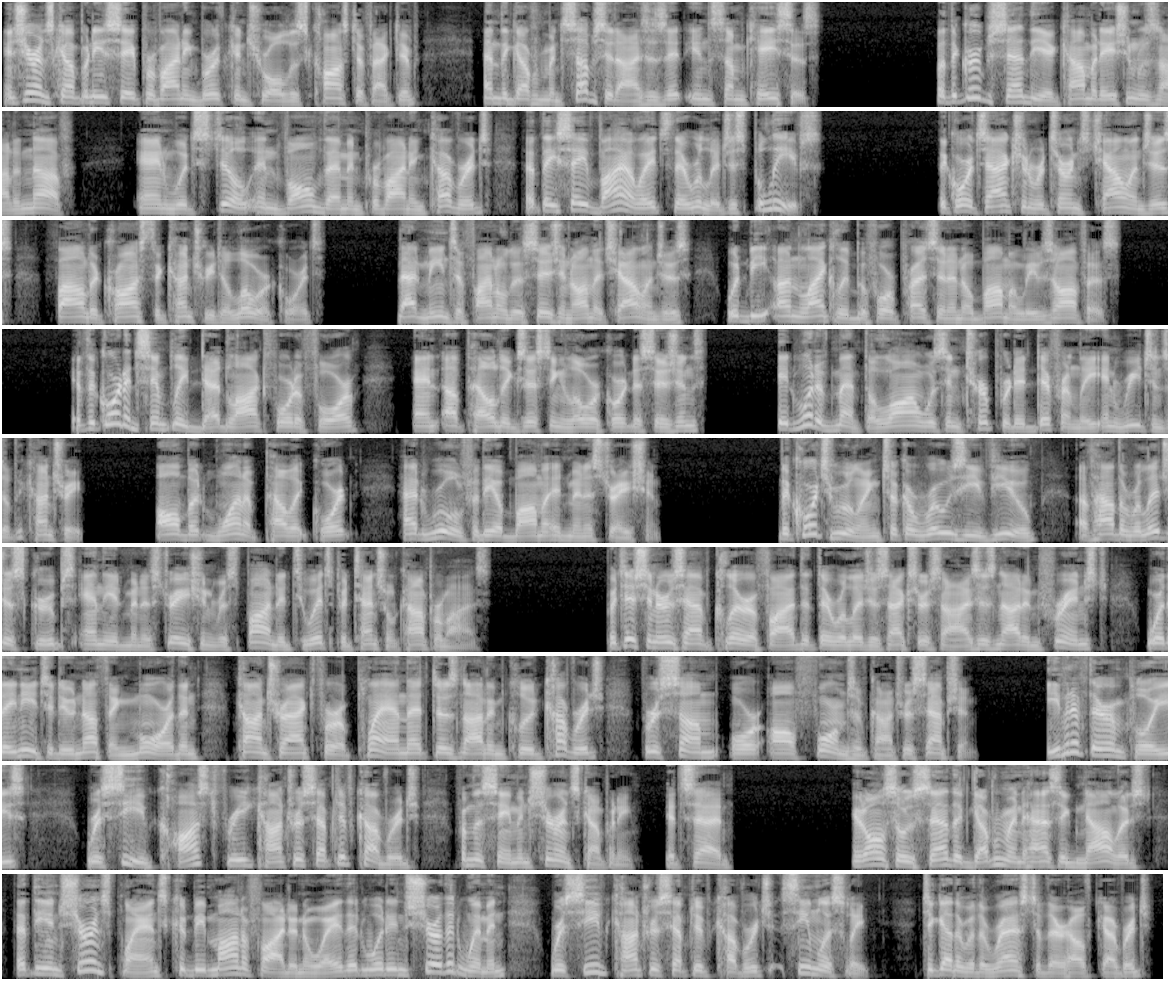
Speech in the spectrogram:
Insurance companies say providing birth control is cost effective, and the government subsidizes it in some cases. But the group said the accommodation was not enough and would still involve them in providing coverage that they say violates their religious beliefs. The court's action returns challenges filed across the country to lower courts. That means a final decision on the challenges would be unlikely before President Obama leaves office. If the court had simply deadlocked 4 to 4 and upheld existing lower court decisions, it would have meant the law was interpreted differently in regions of the country. All but one appellate court had ruled for the Obama administration. The court's ruling took a rosy view of how the religious groups and the administration responded to its potential compromise. Petitioners have clarified that their religious exercise is not infringed where they need to do nothing more than contract for a plan that does not include coverage for some or all forms of contraception even if their employees receive cost free contraceptive coverage from the same insurance company, it said. It also said that government has acknowledged that the insurance plans could be modified in a way that would ensure that women receive contraceptive coverage seamlessly, together with the rest of their health coverage.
